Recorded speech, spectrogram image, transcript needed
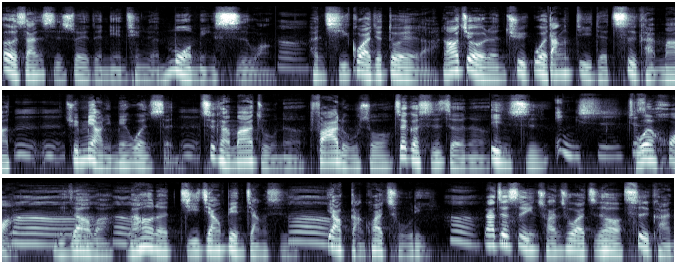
二三十岁的年轻人莫名死亡，嗯，很奇怪就对了啦。然后就有人去问当地的赤坎妈，嗯嗯，去庙里面问神，嗯，赤坎妈祖呢发如说这个死者呢硬尸，硬尸不会化，你知道吗？然后呢即将变僵尸，要赶快处理。嗯，那这事情传出来之后，赤崁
